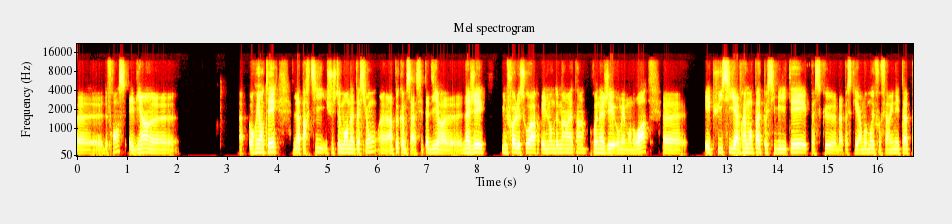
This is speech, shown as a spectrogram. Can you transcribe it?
euh, de France, eh bien, euh, orienter la partie justement en natation euh, un peu comme ça, c'est-à-dire nager une fois le soir et le lendemain matin renager au même endroit. et puis s'il n'y a vraiment pas de possibilité, parce que bah, parce qu'à un moment il faut faire une étape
